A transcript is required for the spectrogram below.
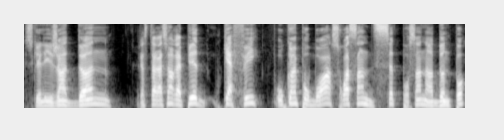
ce que les gens donnent. Restauration rapide, café, aucun pourboire, 77% n'en donnent pas.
